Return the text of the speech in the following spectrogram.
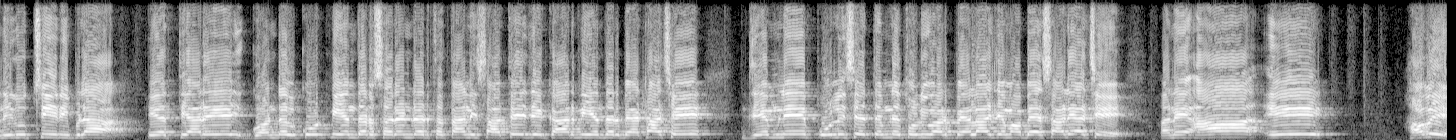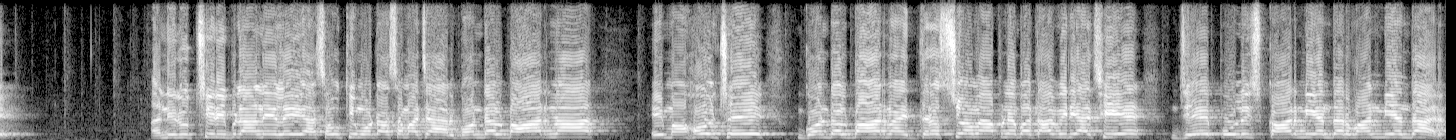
અનિરુદ્ધસિંહ રીબડા એ અત્યારે ગોંડલ કોર્ટની અંદર સરેન્ડર થતાની સાથે જે કારની અંદર બેઠા છે. જેમને પોલીસે તેમને થોડી વાર પહેલા જ એમાં બેસાડ્યા છે. અને આ એ હવે અનિરુદ્ધસિંહ રીબડાને લઈ આ સૌથી મોટા સમાચાર. ગોંડલ બહારના એ માહોલ છે. ગોંડલ બહારના દ્રશ્યો અમે આપણે બતાવી રહ્યા છીએ. જે પોલીસ કારની અંદર, વાનની અંદર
